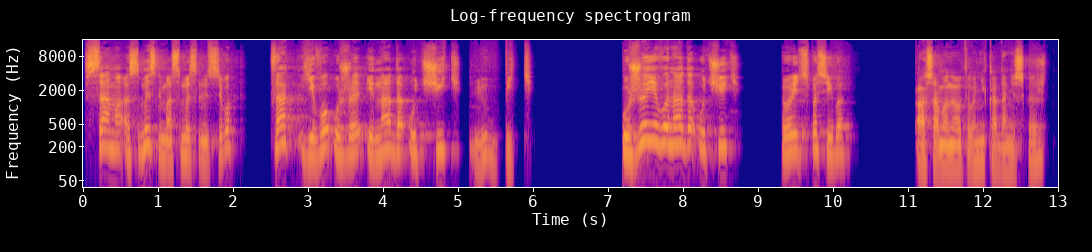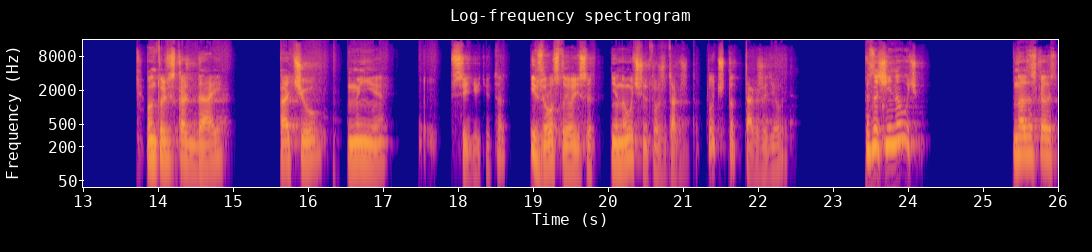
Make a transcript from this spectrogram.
самоосмыслим, осмысленность всего, так его уже и надо учить любить. Уже его надо учить говорить спасибо. А сам он этого никогда не скажет. Он только скажет «дай», «хочу», «мне». Сидите так. И взрослые, если не научены, тоже так же. Точно так же делают. Это значит, не научен. Надо сказать,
